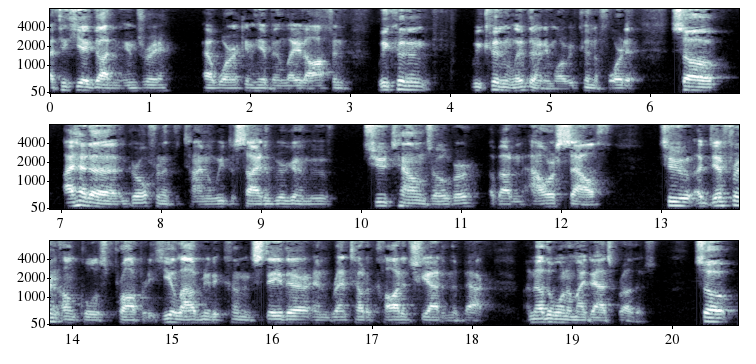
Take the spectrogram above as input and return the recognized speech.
I think he had gotten an injury at work and he had been laid off and we couldn't, we couldn't live there anymore. We couldn't afford it. So I had a girlfriend at the time and we decided we were going to move two towns over, about an hour south, to a different uncle's property. He allowed me to come and stay there and rent out a cottage he had in the back, another one of my dad's brothers. So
